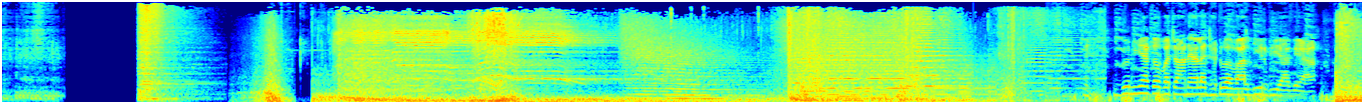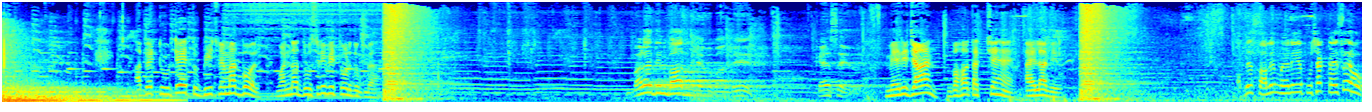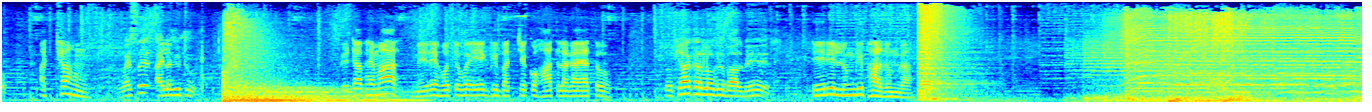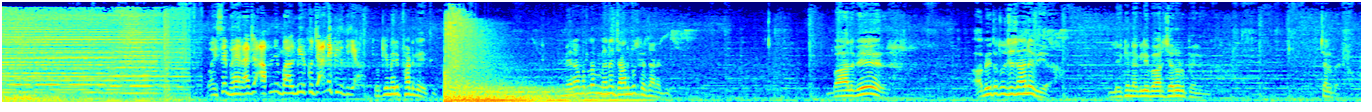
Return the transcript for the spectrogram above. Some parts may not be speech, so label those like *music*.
दुनिया को बचाने वाला झटुआ बालवीर भी आ गया। अबे टूटे तू बीच में मत बोल वरना दूसरी भी तोड़ दूँगा। बड़े दिन बाद मिले हो बालवीर कैसे हो? मेरी जान बहुत अच्छे हैं। आई लव यू अबे साले मैंने ये पूछा कैसे हो? अच्छा हूँ। वैसे आई लव यू टू बेटा भैमार मेरे होते हुए एक भी बच्चे को हाथ लगाया तो तो क्या कर लोगे बालवीर तेरी लुंगी फाड़ दूँगा। वैसे भय राजा आपने बालवीर को जाने क्यों दिया? क्योंकि मेरी फट गई थी। मेरा मतलब मैंने जानबूझ कर जाने दी। बालवीर अभी तो तुझे जाने दिया लेकिन अगली बार ज़रूर पहनूँगा। चल बैठ।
